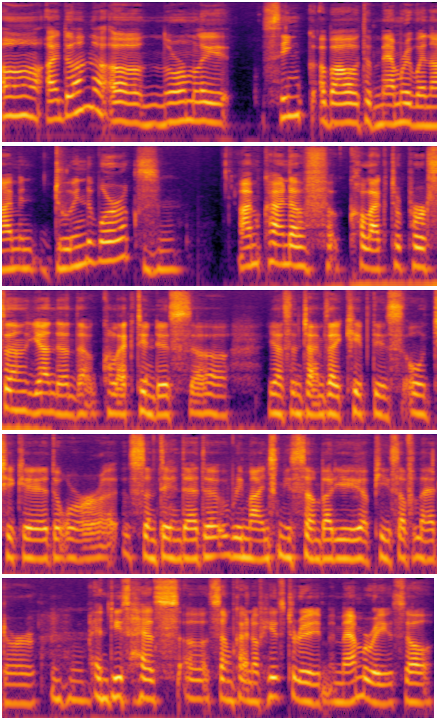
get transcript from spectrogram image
Uh, I don't uh, normally think about the memory when I'm doing the works. Mm-hmm. I'm kind of a collector person, yeah, and, and collecting this uh, yeah, sometimes I keep this old ticket or uh, something that uh, reminds me somebody a piece of letter, mm-hmm. and this has uh, some kind of history, memory. So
